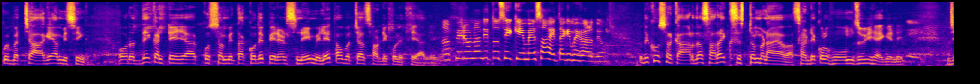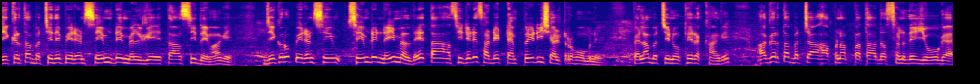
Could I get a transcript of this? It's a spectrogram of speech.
ਕੋਈ ਬੱਚਾ ਆ ਗਿਆ ਮਿਸਿੰਗ ਔਰ ਅੱਧੇ ਘੰਟੇ ਜਾਂ ਕੁਝ ਸਮੇਂ ਤੱਕ ਉਹਦੇ ਪੇਰੈਂਟਸ ਨਹੀਂ ਮਿਲੇ, ਤਾਂ ਉਹ ਬੱਚਾ ਸਾਡੇ ਕੋਲ ਇੱਥੇ ਆ ਜਾਏਗਾ। ਫਿਰ ਉਹਨਾਂ ਦੀ ਤੁਸੀਂ ਕਿਵੇਂ ਸਹਾਇਤਾ ਕਿਵੇਂ ਕਰਦੇ ਹੋ? ਦੇਖੋ ਸਰਕਾਰ ਦਾ ਸਾਰਾ ਇੱਕ ਸਿਸਟਮ ਬਣਾਇਆ ਵਾ। ਸਾਡੇ ਕੋਲ ਹੋਮਸ ਵੀ ਹੈਗੇ ਨੇ। ਜੇਕਰ ਤਾਂ ਬੱਚੇ ਦੇ ਪੇਰੈਂਟਸ ਸੇਮ ਡੇ ਮਿਲ ਗਏ ਤਾਂ ਅਸੀਂ ਦੇਵਾਂਗੇ। ਜੇਕਰ ਉਹ ਪੇਰੈਂਟਸ ਸੇਮ ਸੇਮ ਡੇ ਨਹੀਂ ਮਿਲਦੇ ਤਾਂ ਅਸੀਂ ਜਿਹੜੇ ਸਾਡੇ ਟੈਂਪਰੇਰੀ ਸ਼ੈਲਟਰ ਹੋਮ ਨੇ ਪਹਿਲਾਂ ਬੱਚੇ ਨੂੰ ਉੱਥੇ ਰੱਖਾਂਗੇ। ਅਗਰ ਤਾਂ ਬੱਚਾ ਆਪਣਾ ਪਤਾ ਦੱਸਣ ਦੇ ਯੋਗ ਹੈ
